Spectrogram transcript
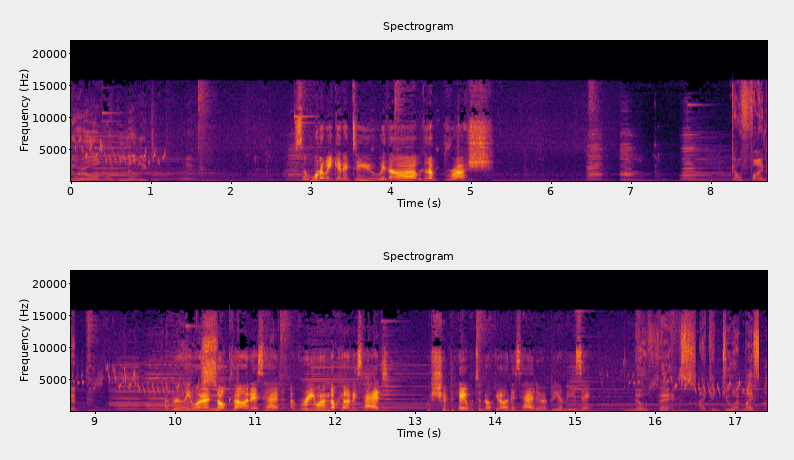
girl like Lily to play. So what are we gonna do with our... we got a brush. Go find it. I really want to knock that on his head. I really want to knock it on his head. We should be able to knock it on his head. It would be amazing. No thanks. I can do it myself.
